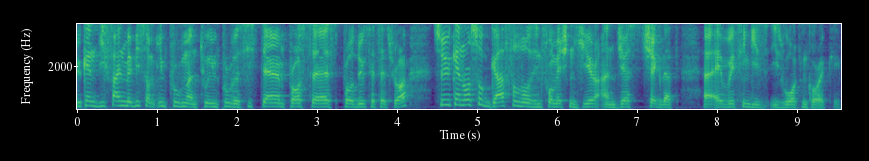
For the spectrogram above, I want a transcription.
you can define maybe some improvement to improve the system, process, product, etc. So you can also gather those information here and just check that uh, everything is is working correctly.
